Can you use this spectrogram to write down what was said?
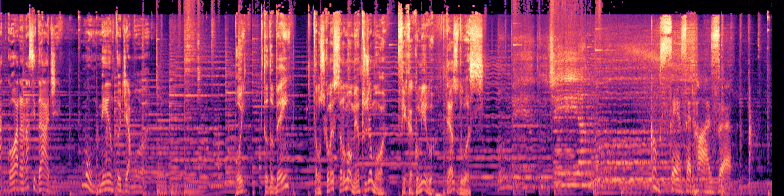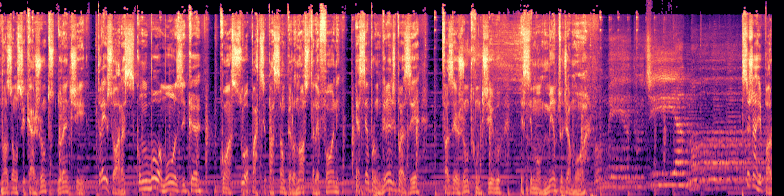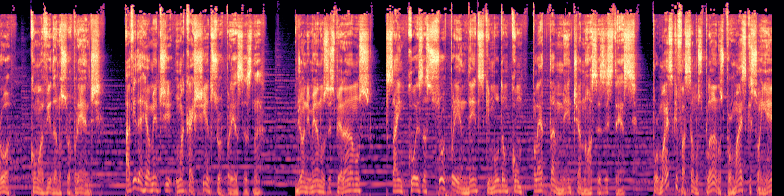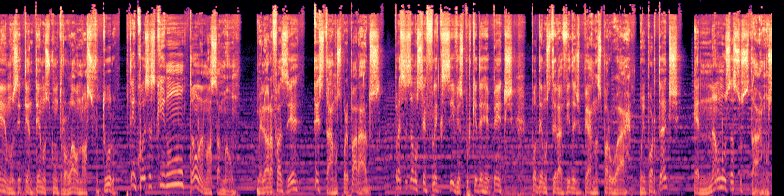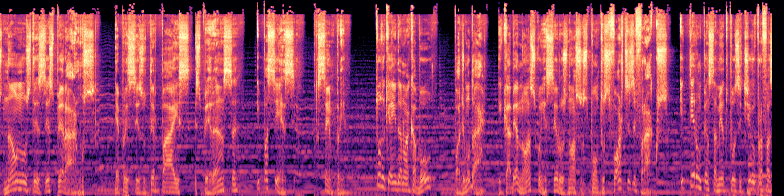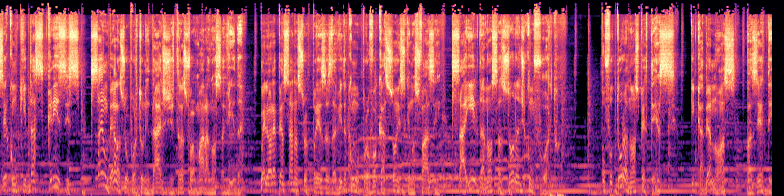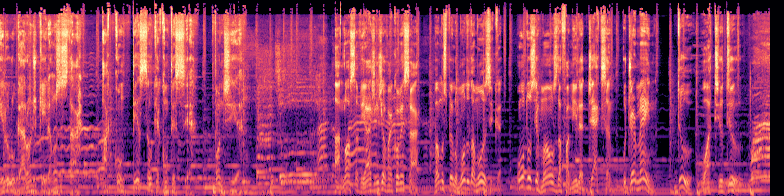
agora na cidade. Momento de amor. Oi, tudo bem? Estamos começando o Momento de Amor. Fica comigo até as duas. Momento de amor. Com César Rosa. Nós vamos ficar juntos durante três horas com boa música, com a sua participação pelo nosso telefone. É sempre um grande prazer fazer junto contigo esse momento de amor. Momento de amor. Você já reparou como a vida nos surpreende? A vida é realmente uma caixinha de surpresas, né? De onde menos esperamos, saem coisas surpreendentes que mudam completamente a nossa existência. Por mais que façamos planos, por mais que sonhemos e tentemos controlar o nosso futuro, tem coisas que não estão na nossa mão. Melhor a fazer é estarmos preparados. Precisamos ser flexíveis porque de repente podemos ter a vida de pernas para o ar. O importante é não nos assustarmos, não nos desesperarmos. É preciso ter paz, esperança e paciência. Sempre. Tudo que ainda não acabou pode mudar e cabe a nós conhecer os nossos pontos fortes e fracos e ter um pensamento positivo para fazer com que das crises saiam belas oportunidades de transformar a nossa vida. Melhor é pensar nas surpresas da vida como provocações que nos fazem sair da nossa zona de conforto. O futuro a nós pertence e cabe a nós fazer dele o lugar onde queiramos estar. Aconteça o que acontecer. Bom dia. A nossa viagem já vai começar. Vamos pelo mundo da música. Um dos irmãos da família Jackson, o Jermaine. Do what you do.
